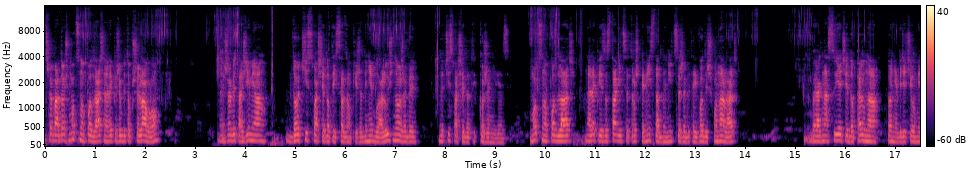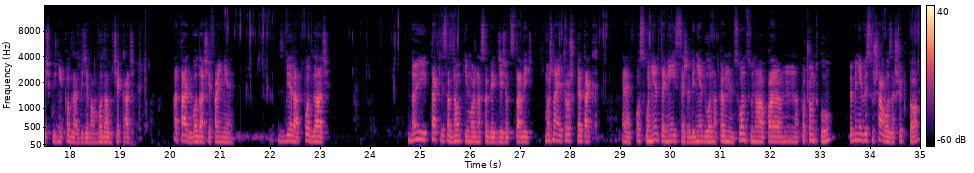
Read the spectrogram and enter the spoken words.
Trzeba dość mocno podlać, najlepiej żeby to przelało, żeby ta ziemia docisła się do tej sadzonki, żeby nie była luźno, żeby docisła się do tych korzeni, więc mocno podlać. Najlepiej zostawić sobie troszkę miejsca w doniczce, żeby tej wody szło nalać. Bo jak nasujecie do pełna, to nie będziecie umieć później podlać, będzie wam woda uciekać. A tak, woda się fajnie zbiera, podlać. No i takie sadzonki można sobie gdzieś odstawić. Można je troszkę tak e, w osłonięte miejsce, żeby nie było na pełnym słońcu na, pa- na początku, żeby nie wysuszało za szybko.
